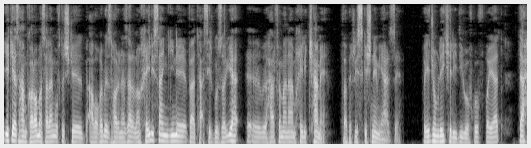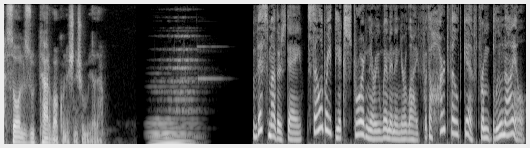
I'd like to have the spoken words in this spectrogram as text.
یکی از همکارا مثلا گفتش که عواقب اظهار نظر الان خیلی سنگینه و تاثیرگذاری حرف من هم خیلی کمه. و به ریسکش نمیارزه و یه جمله کلیدی گفت گفت باید ده سال زودتر واکنش نشون می‌دادم This Mother's Day, celebrate the extraordinary women in your life with a heartfelt gift from Blue Nile.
